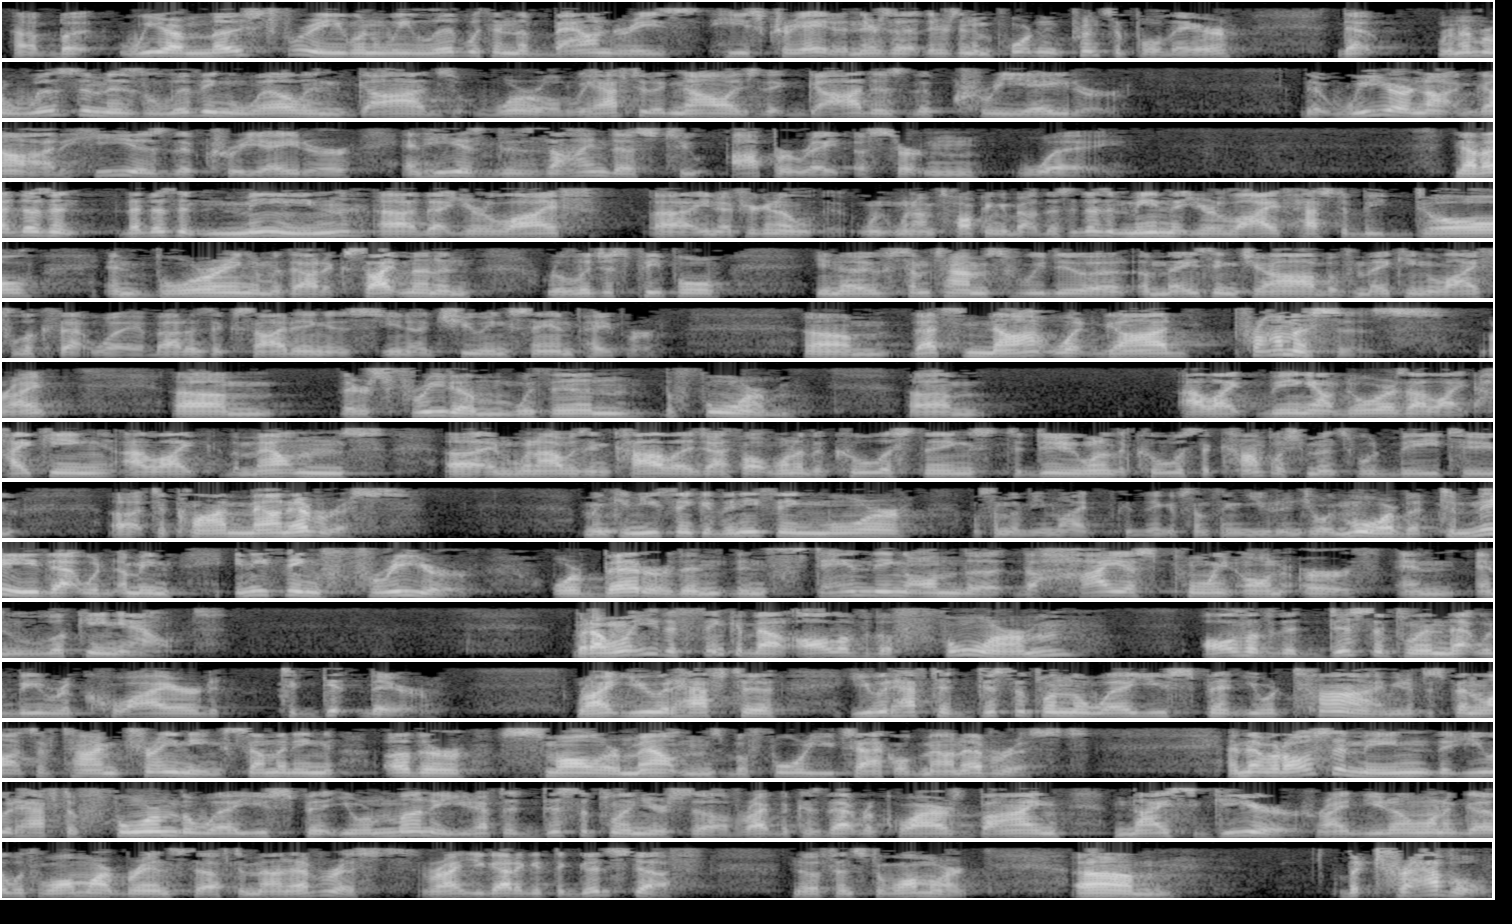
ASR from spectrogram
Uh, but we are most free when we live within the boundaries He's created. And there's, a, there's an important principle there that, remember, wisdom is living well in God's world. We have to acknowledge that God is the creator, that we are not God. He is the creator, and He has designed us to operate a certain way. Now, that doesn't, that doesn't mean uh, that your life uh, you know, if you're going to, when, when I'm talking about this, it doesn't mean that your life has to be dull and boring and without excitement. And religious people, you know, sometimes we do an amazing job of making life look that way, about as exciting as, you know, chewing sandpaper. Um, that's not what God promises, right? Um, there's freedom within the form. Um, I like being outdoors. I like hiking. I like the mountains. Uh, and when I was in college, I thought one of the coolest things to do, one of the coolest accomplishments would be to, uh, to climb Mount Everest. I mean, can you think of anything more? Well, some of you might could think of something you'd enjoy more, but to me, that would, I mean, anything freer or better than, than standing on the, the highest point on earth and, and looking out. But I want you to think about all of the form, all of the discipline that would be required to get there right? You would have to you would have to discipline the way you spent your time. You'd have to spend lots of time training, summiting other smaller mountains before you tackled Mount Everest. And that would also mean that you would have to form the way you spent your money. You'd have to discipline yourself, right? Because that requires buying nice gear, right? You don't want to go with Walmart brand stuff to Mount Everest, right? You got to get the good stuff. No offense to Walmart. Um, but travel,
